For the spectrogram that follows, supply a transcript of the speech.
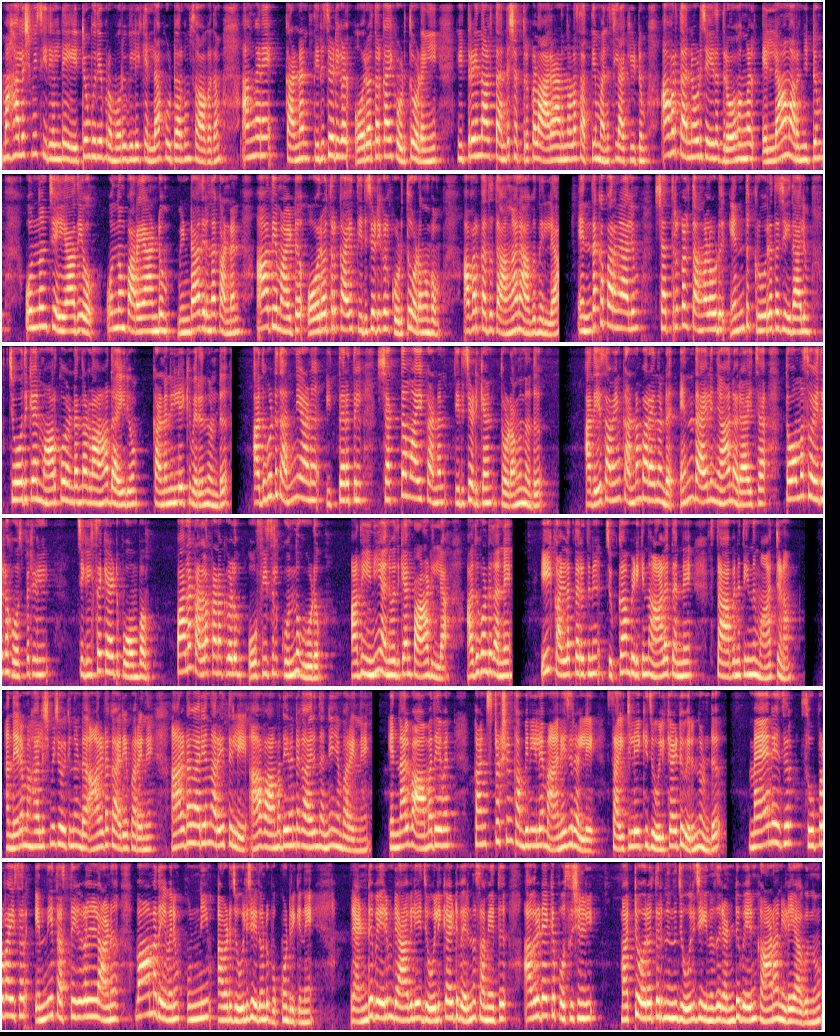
മഹാലക്ഷ്മി സീരിയലിന്റെ ഏറ്റവും പുതിയ പ്രൊമോ റിവ്യൂയിലേക്ക് എല്ലാ കൂട്ടുകാർക്കും സ്വാഗതം. അങ്ങനെ കണ്ണൻ തിരിച്ചടികൾ ഓരോരുത്തർക്കായി കൊടുത്തു തുടങ്ങി. ഇത്രയും നാൾ തന്റെ ശത്രുക്കൾ ആരാണെന്നുള്ള സത്യം മനസ്സിലാക്കിയിട്ടും അവർ തന്നോട് ചെയ്ത ദ്രോഹങ്ങൾ എല്ലാം അറിഞ്ഞിട്ടും ഒന്നും ചെയ്യാതെയോ ഒന്നും പറയാണ്ടും മിണ്ടാതിരുന്ന കണ്ണൻ ആദ്യമായിട്ട് ഓരോരുത്തർക്കായി തിരിച്ചടികൾ കൊടുത്തു തുടങ്ങുമ്പം അവർക്കത് താങ്ങാനാകുന്നില്ല. എന്തൊക്കെ പറഞ്ഞാലും ശത്രുക്കൾ തങ്ങളോട് എന്ത് ക്രൂരത ചെയ്താലും ചോദിക്കാൻ മാർക്കോ ഉണ്ടെന്നുള്ള ആ ധൈര്യവും കണ്ണനിലേക്ക് വരുന്നുണ്ട്. അതുകൊണ്ട് തന്നെയാണ് ഇത്തരത്തിൽ ശക്തമായി കണ്ണൻ തിരിച്ചടിക്കാൻ തുടങ്ങുന്നത്. അതേസമയം കണ്ണൻ പറയുന്നുണ്ട് എന്തായാലും ഞാൻ ഒരാഴ്ച തോമസ് വൈദ്യരുടെ ഹോസ്പിറ്റലിൽ ചികിത്സയ്ക്കായിട്ട് പോകുമ്പം പല കള്ളക്കണക്കുകളും ഓഫീസിൽ കുന്നുകൂടും. അത് ഇനി അനുവദിക്കാൻ പാടില്ല. അതുകൊണ്ട് തന്നെ ഈ കള്ളത്തരത്തിന് ചുക്കാൻ പിടിക്കുന്ന ആളെ തന്നെ സ്ഥാപനത്തിൽ നിന്ന് മാറ്റണം. അന്നേരം മഹാലക്ഷ്മി ചോദിക്കുന്നുണ്ട് ആരുടെ കാര്യം പറയുന്നേ? ആരുടെ കാര്യം എന്നറിയത്തില്ലേ ആ വാമദേവന്റെ കാര്യം തന്നെ ഞാൻ പറയുന്നേ. എന്നാൽ വാമദേവൻ കൺസ്ട്രക്ഷൻ കമ്പനിയിലെ മാനേജർ അല്ലേ സൈറ്റിലേക്ക് ജോലിക്കായിട്ട് വരുന്നുണ്ട്. മാനേജർ സൂപ്പർവൈസർ എന്നീ തസ്തികകളിലാണ് വാമദേവനും ഉണ്ണിയും അവിടെ ജോലി ചെയ്തുകൊണ്ട് പൊയ്ക്കൊണ്ടിരിക്കുന്നത് രണ്ടുപേരും രാവിലെ ജോലിക്കായിട്ട് വരുന്ന സമയത്ത് അവരുടെയൊക്കെ പൊസിഷനിൽ മറ്റോരോരുത്തരിൽ നിന്ന് ജോലി ചെയ്യുന്നത് രണ്ടുപേരും കാണാനിടയാകുന്നു.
